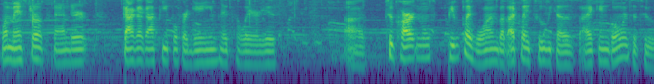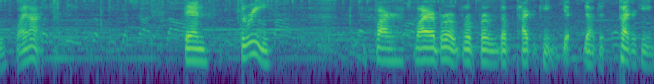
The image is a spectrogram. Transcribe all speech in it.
One Maestroke standard. Gaga got people for game. It's hilarious. Uh, two Cardinals. People play one, but I play two because I can go into two. Why not? Then three. Fire, fire, bro, bro, bro, the Tiger King. Yeah, yeah, just Tiger King.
